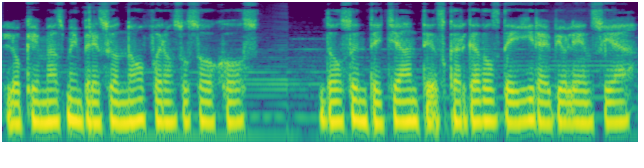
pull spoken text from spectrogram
Lo que más me impresionó fueron sus ojos, dos centellantes cargados de ira y violencia.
